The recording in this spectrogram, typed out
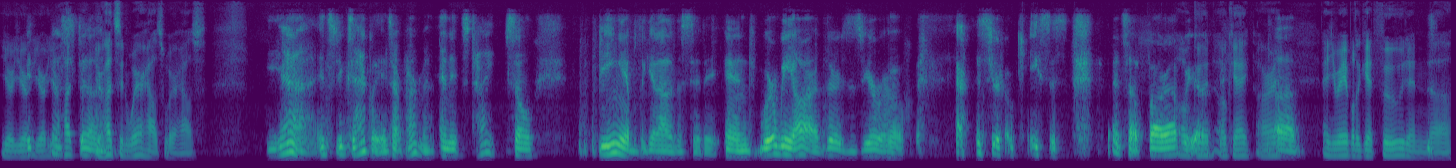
Your your It your your, just, Hud- uh, your Hudson warehouse warehouse. yeah, it's exactly it's our apartment and it's tight. So being able to get out of the city and where we are, there's zero zero cases. That's how far out Oh, we good. Okay, all right. Uh, and you're able to get food and uh,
